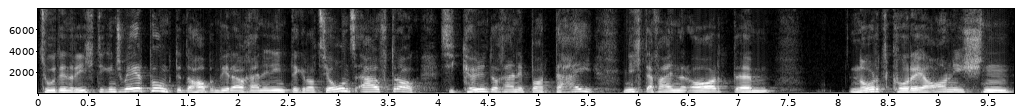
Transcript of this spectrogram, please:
zu den richtigen Schwerpunkten. Da haben wir auch einen Integrationsauftrag. Sie können doch eine Partei nicht auf einer Art ähm, nordkoreanischen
